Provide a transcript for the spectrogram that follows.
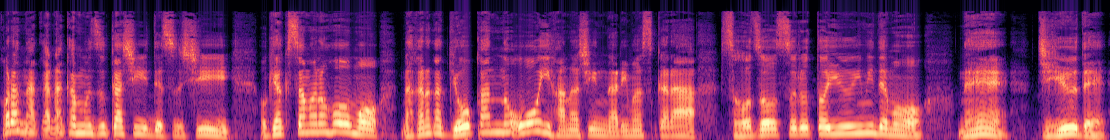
これはなかなか難しいですし、お客様の方も、なかなか行間の多い話になりますから、想像するという意味でも、ね自由で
